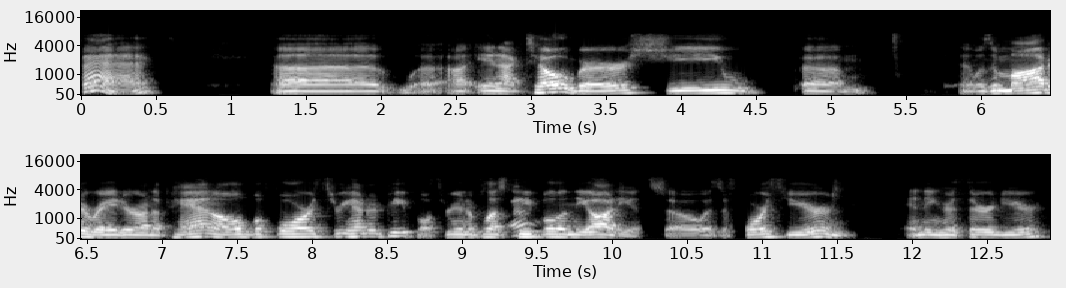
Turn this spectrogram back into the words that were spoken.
fact, uh, uh, in October, she um, was a moderator on a panel before 300 people, 300 plus people in the audience. So as a fourth year and ending her third year,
